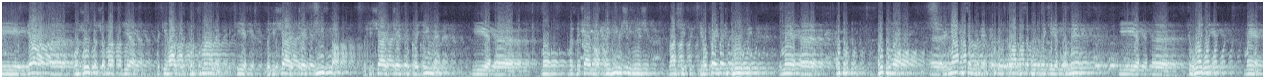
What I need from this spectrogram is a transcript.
І я е, горжуся, що в нас є такі гарні спортсмени, які захищають честь міста, захищають честь України. І ну, ми, звичайно, не гірші, ніж наші європейські друзі. І ми е, будемо, будемо е, рівнятися на них, будемо старатися бути такі, як вони. І е, сьогодні ми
